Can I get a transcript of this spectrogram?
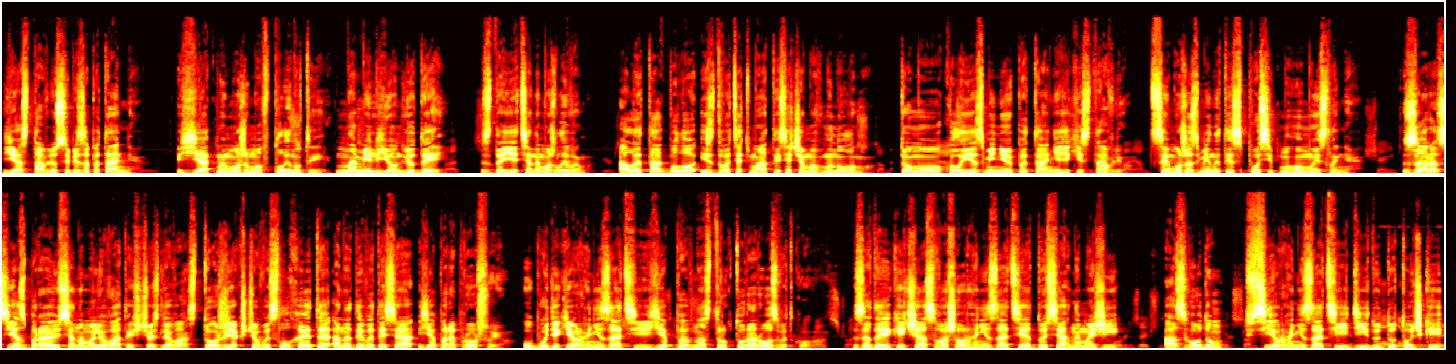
я ставлю собі запитання: як ми можемо вплинути на мільйон людей? Здається неможливим. Але так було і з 20 тисячами в минулому. Тому, коли я змінюю питання, які ставлю, це може змінити спосіб мого мислення. Зараз я збираюся намалювати щось для вас. Тож, якщо ви слухаєте, а не дивитеся, я перепрошую. У будь-якій організації є певна структура розвитку. За деякий час ваша організація досягне межі, а згодом всі організації дійдуть до точки,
